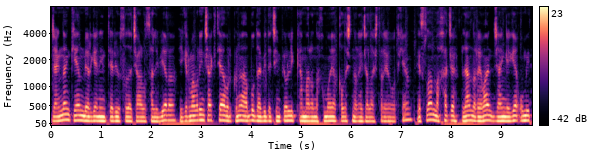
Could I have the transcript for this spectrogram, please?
Jangdan keyin bergan intervyusida Charles Oliveira 21 oktyabr kuni Abu Dabida chempionlik kamarini himoya qilishni rejalashtirayotgan Islom Maxachev bilan revansh jangiga umid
